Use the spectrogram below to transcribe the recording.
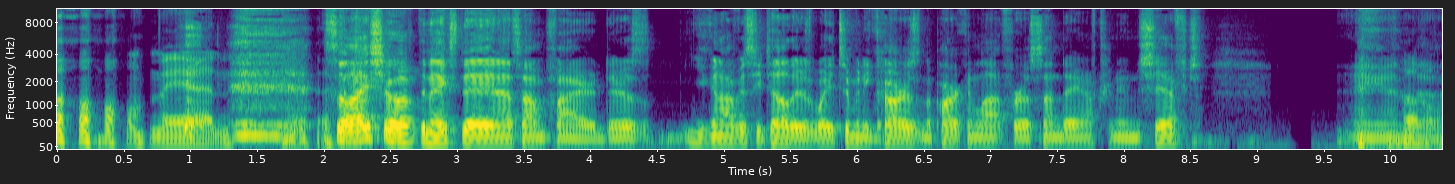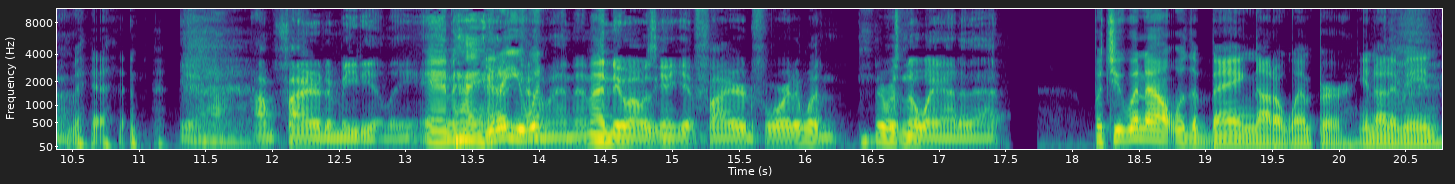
oh man. so I show up the next day, and that's how I'm fired. There's, you can obviously tell there's way too many cars in the parking lot for a Sunday afternoon shift. And Oh uh, man. yeah, I'm fired immediately. And I had know, you coming, and I knew I was going to get fired for it. It wasn't. There was no way out of that. But you went out with a bang, not a whimper. You know what I mean?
